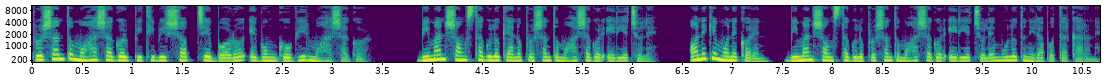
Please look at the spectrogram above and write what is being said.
প্রশান্ত মহাসাগর পৃথিবীর সবচেয়ে বড় এবং গভীর মহাসাগর। বিমান সংস্থাগুলো কেন প্রশান্ত মহাসাগর এড়িয়ে চলে? অনেকে মনে করেন, বিমান সংস্থাগুলো প্রশান্ত মহাসাগর এড়িয়ে চলে মূলত নিরাপত্তার কারণে।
